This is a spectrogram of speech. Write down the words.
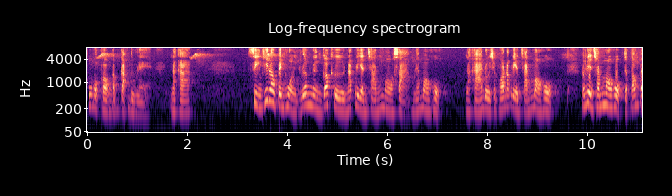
ผู้ปกครองกำกับดูแลนะคะ สิ่งที่เราเป็นห่วงอีกเรื่องหนึ่งก็คือนักเรียนชั้นม .3 และม .6 นะคะ โดยเฉพาะนักเรียนชั้นม .6 นักเรียนชั้นม .6 จะต้องไป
